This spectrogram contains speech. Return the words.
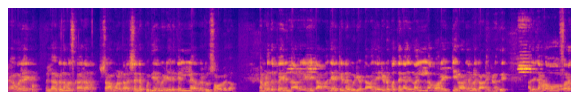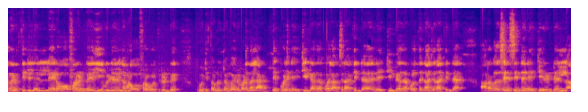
അസ്സാമലൈക്കും എല്ലാവർക്കും നമസ്കാരം. ഷാമോൾ കളക്ഷന്റെ പുതിയ വീഡിയോയിലേക്ക് എല്ലാവർക്കും സ്വാഗതം. നമ്മളിത് പെരുന്നാൾ കഴിഞ്ഞിട്ട് ആദ്യമായിട്ടുള്ള വീഡിയോ കേട്ടോ. ആദ്യമായിട്ട് ഇടുമ്പോൾ തന്നെ അത് നല്ല വെറൈറ്റികളാണ് നമ്മൾ കാണിക്കുന്നത്. അതിൽ നമ്മൾ ഓഫർ നിർത്തിയിട്ടില്ല. എല്ലാവരും ഓഫർ ഉണ്ട് ഈ വീഡിയോയിൽ നമ്മൾ ഓഫർ കൊടുത്തിട്ടുണ്ട്. നൂറ്റി തൊണ്ണൂറ്റൊമ്പത് രൂപയുടെ നല്ല അടിപൊളി നെറ്റ് ഉണ്ട്. അതേപോലെ അജ്രാക്കിന്റെ നെറ്റ് ഉണ്ട്. അതേപോലെ തന്നെ അജ്രാക്കിന്റെ അറുപത് സൈസിന്റെ നെറ്റ് ഉണ്ട് എല്ലാ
